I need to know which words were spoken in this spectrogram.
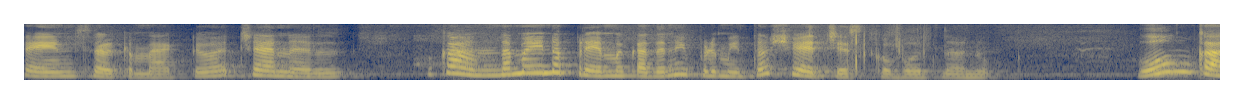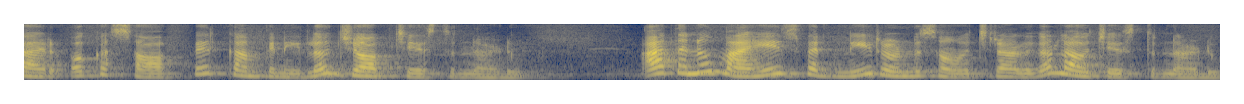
Friends welcome back to our channel. ఒక అందమైన ప్రేమ కథని ఇప్పుడు మీతో షేర్ చేసుకోబోతున్నాను. ఓంకార్ ఒక సాఫ్ట్వేర్ కంపెనీలో జాబ్ చేస్తున్నాడు. అతను మహేశ్వరిని రెండు సంవత్సరాలుగా లవ్ చేస్తున్నాడు.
